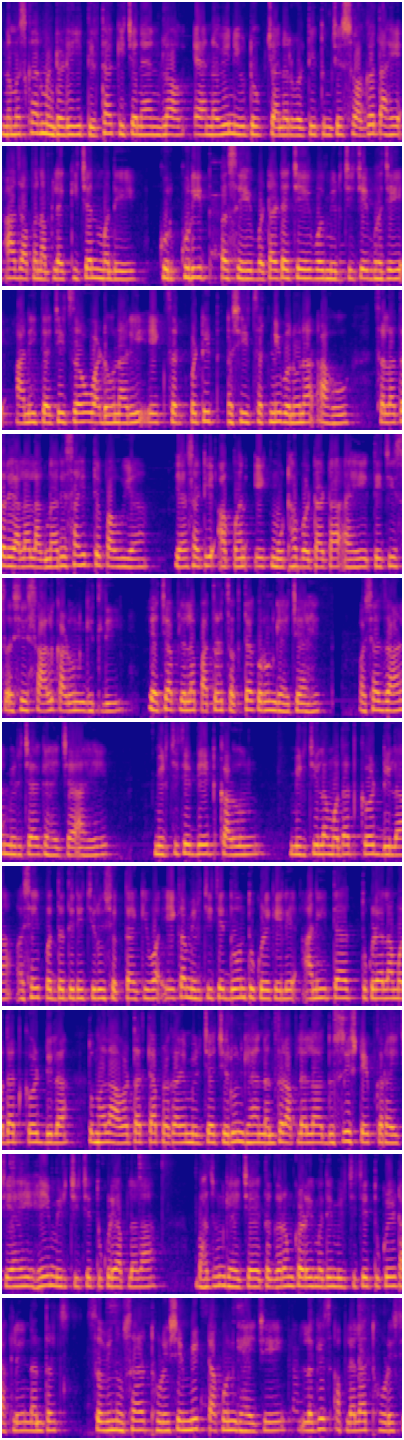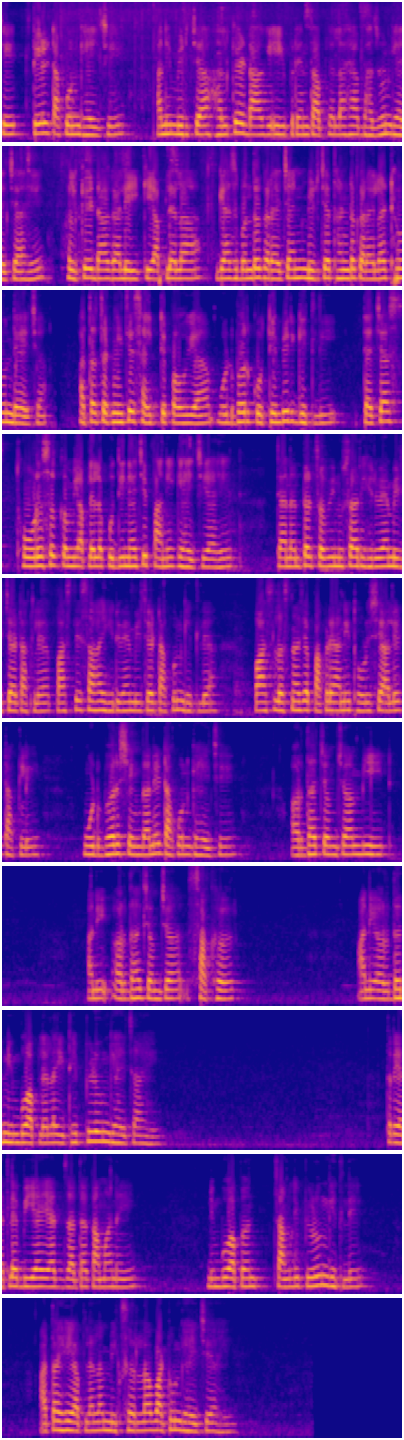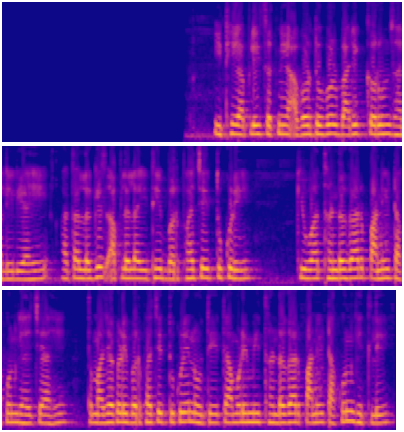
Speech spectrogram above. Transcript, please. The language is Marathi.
नमस्कार मंडळी तीर्था किचन अँड ब्लॉग या नवीन यूट्यूब चॅनलवरती तुमचे स्वागत आहे. आज आपण आपल्या किचनमध्ये कुरकुरीत असे बटाट्याचे व मिरचीचे भजे आणि त्याची चव वाढवणारी एक चटपटीत अशी चटणी बनवणार आहो चला तर याला लागणारे साहित्य पाहूया. यासाठी आपण एक मोठा बटाटा आहे त्याची अशी साल काढून घेतली. याची आपल्याला पातळ चकत्या करून घ्यायच्या आहेत. अशा जाड मिरच्या घ्यायच्या आहेत. मिरचीचे देठ काढून मिरचीला मधात कट दिला अशाही पद्धतीने चिरू शकता किंवा एका मिरचीचे दोन तुकडे केले आणि त्या तुकड्याला मधात कट दिला. तुम्हाला आवडतात त्या प्रकारे मिरच्या चिरून घ्या नंतर आपल्याला दुसरी स्टेप करायची आहे. हे मिरचीचे तुकडे आपल्याला भाजून घ्यायचे आहे. तर गरम कढईमध्ये मिरचीचे तुकडे टाकले नंतर चवीनुसार थोडेसे मीठ टाकून घ्यायचे. लगेच आपल्याला थोडेसे तेल टाकून घ्यायचे आणि मिरच्या हलके डाग येईपर्यंत आपल्याला ह्या भाजून घ्यायच्या आहे. हलके डाग आले की आपल्याला गॅस बंद करायचा आणि मिरच्या थंड करायला ठेवून द्यायच्या. आता चटणीचे साहित्य पाहूया. मुठभर कोथिंबीर घेतली. त्याच्यास थोडंसं कमी आपल्याला पुदिन्याची पाने घ्यायची आहेत. त्यानंतर चवीनुसार हिरव्या मिरच्या टाकल्या. पाच ते सहा हिरव्या मिरच्या टाकून घेतल्या. पाच लसणाच्या पाकळ्या आणि थोडेसे आले टाकले. मुठभर शेंगदाणे टाकून घ्यायचे. अर्धा चमचा मीठ आणि अर्धा चमचा साखर. आणि अर्ध निंबू आपल्याला इथे पिळून घ्यायचा आहे. तर यातल्या बिया यात जाता कामा नये. निंबू आपण चांगले पिळून घेतले. आता हे आपल्याला मिक्सरला वाटून घ्यायचे आहे. इथे आपली चटणी आबडधोबड बारीक करून झालेली आहे. आता लगेच आपल्याला इथे बर्फाचे तुकडे किंवा थंडगार पाणी टाकून घ्यायचे आहे. तर माझ्याकडे बर्फाचे तुकडे नव्हते त्यामुळे मी थंडगार पाणी टाकून घेतले.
